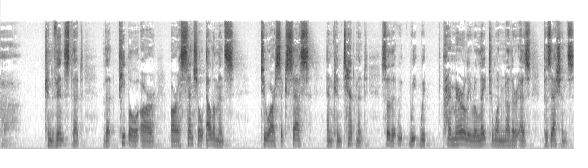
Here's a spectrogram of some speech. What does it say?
uh, convinced that that people are are essential elements to our success and contentment so that we, we, we primarily relate to one another as possessions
